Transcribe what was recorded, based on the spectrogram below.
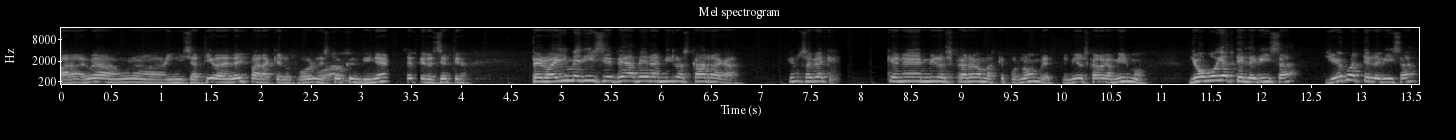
para una, una iniciativa de ley para que los jugadores les toquen dinero, etcétera, etcétera. Pero ahí me dice, ve a ver a Emilio Escárraga. Yo no sabía que, quién era Emilio Escárraga más que por nombre, Emilio Escárraga mismo. Yo voy a Televisa, llego a Televisa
